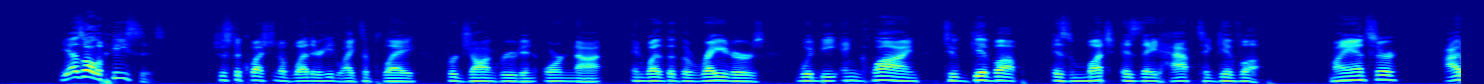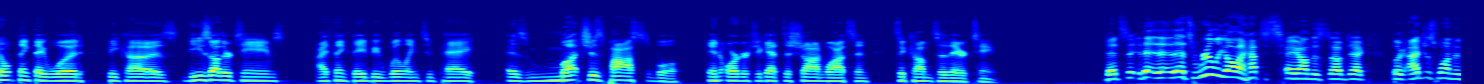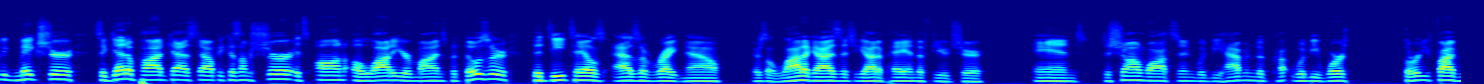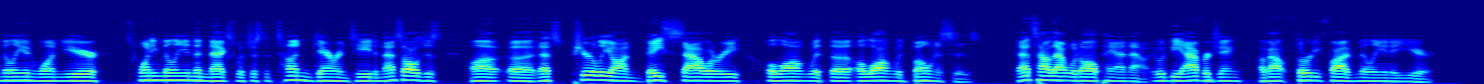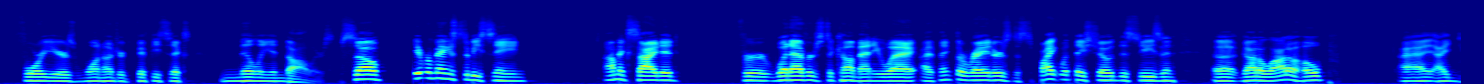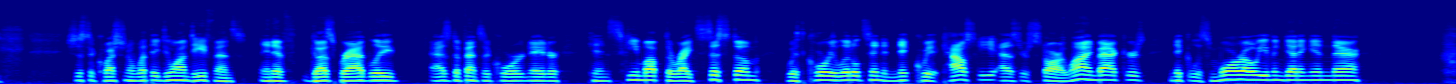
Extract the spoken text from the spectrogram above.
He has all the pieces. It's just a question of whether he'd like to play for Jon Gruden or not, and whether the Raiders would be inclined to give up as much as they'd have to give up. My answer I don't think they would because these other teams, I think they'd be willing to pay as much as possible in order to get Deshaun Watson to come to their team. That's that's really all I have to say on the subject. Look, I just wanted to make sure to get a podcast out because I'm sure it's on a lot of your minds, but those are the details as of right now. There's a lot of guys that you got to pay in the future, and Deshaun Watson would be having to would be worth 35 million one year, 20 million the next, with just a ton guaranteed, and that's all just uh, uh that's purely on base salary along with the along with bonuses That's how that would all pan out. It would be averaging about 35 million a year. 4 years, 156 million dollars. So, it remains to be seen. I'm excited for whatever's to come anyway. I think the Raiders, despite what they showed this season, uh, got a lot of hope. I, I, it's just a question of what they do on defense, and if Gus Bradley, as defensive coordinator, can scheme up the right system with Cory Littleton and Nick Kwiatkoski as your star linebackers, Nicholas Morrow even getting in there.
